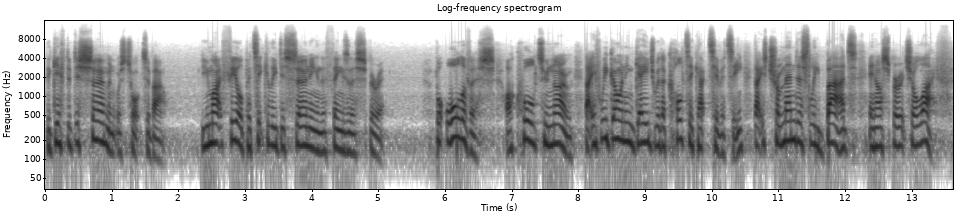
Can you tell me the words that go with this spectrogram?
The gift of discernment was talked about. You might feel particularly discerning in the things of the Spirit. But all of us are called to know that if we go and engage with a cultic activity, that is tremendously bad in our spiritual life.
